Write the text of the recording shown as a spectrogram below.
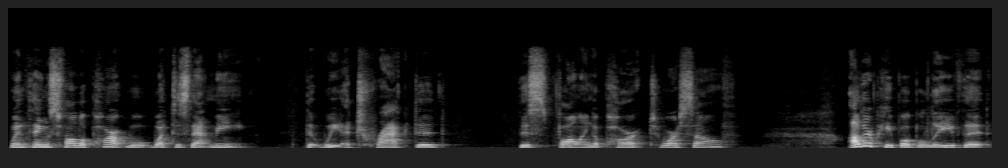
When things fall apart, well, what does that mean? That we attracted this falling apart to ourselves? Other people believe that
